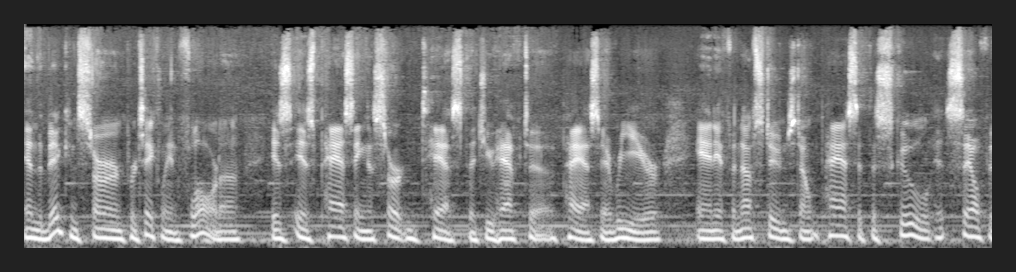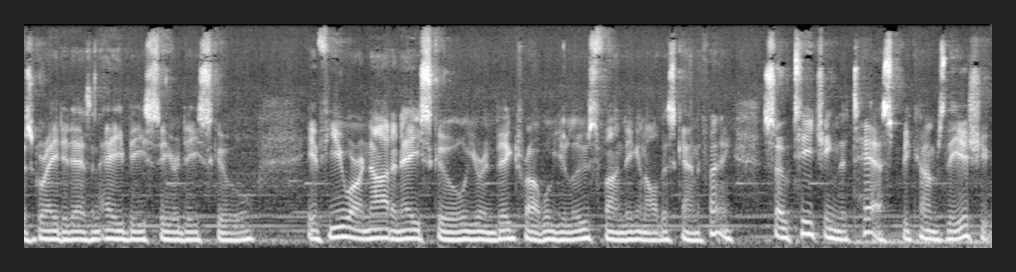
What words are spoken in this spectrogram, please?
And the big concern, particularly in Florida, is, is passing a certain test that you have to pass every year. And if enough students don't pass it, the school itself is graded as an A, B, C, or D school. If you are not an A school, you're in big trouble, you lose funding, and all this kind of thing. So teaching the test becomes the issue.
